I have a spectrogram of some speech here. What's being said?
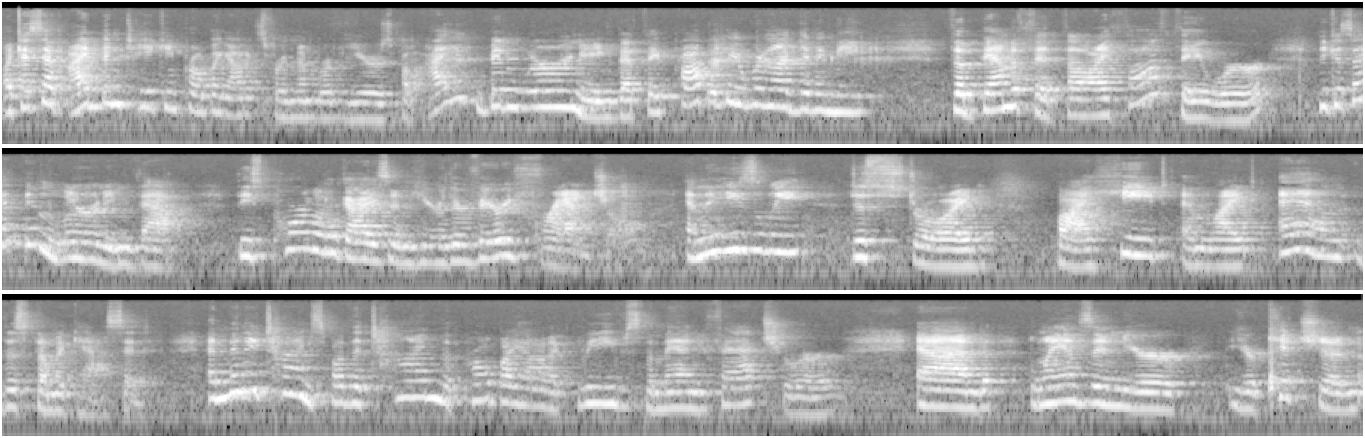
Like I said, I've been taking probiotics for a number of years, but I have been learning that they probably were not giving me the benefit that I thought they were because I've been learning that these poor little guys in here, they're very fragile and they're easily destroyed by heat and light and the stomach acid. And many times by the time the probiotic leaves the manufacturer and lands in your your kitchen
